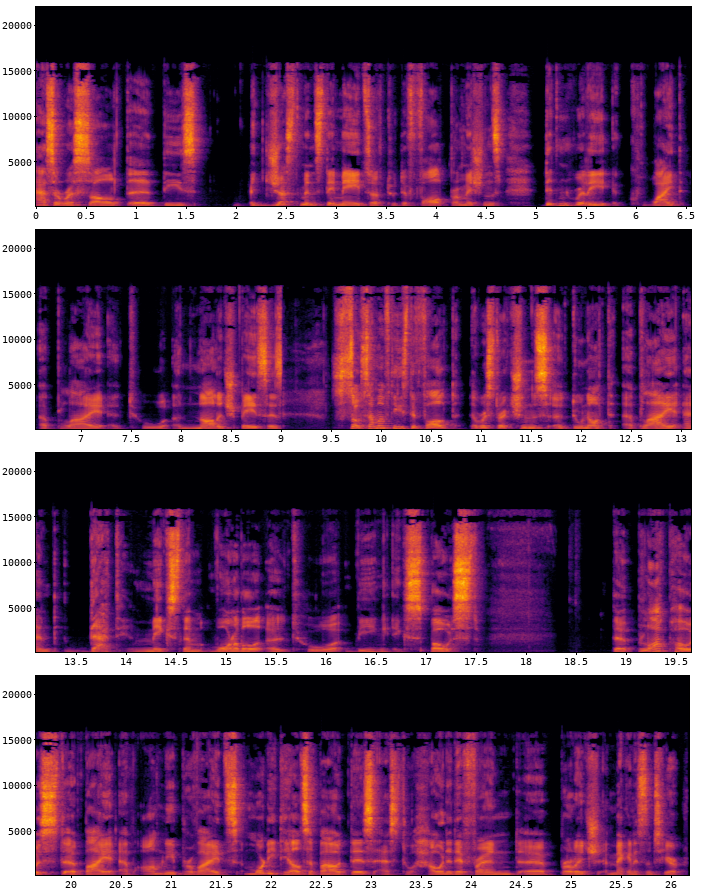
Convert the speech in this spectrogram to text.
As a result uh, these adjustments they made sort of to default permissions didn't really quite apply to knowledge bases so some of these default restrictions uh, do not apply and that makes them vulnerable uh, to being exposed. The blog post uh, by Omni provides more details about this as to how the different uh, privilege mechanisms here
